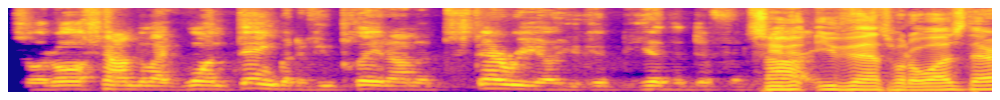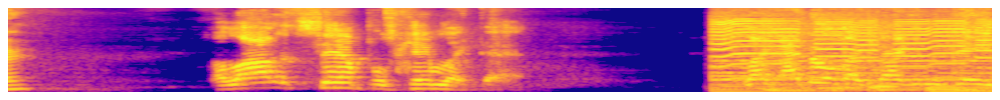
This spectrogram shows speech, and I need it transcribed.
so it all sounded like one thing but if you played on a stereo you could hear the different So you, sides. you think that's what it was there? A lot of samples came like that. Like I know, like back in the day,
